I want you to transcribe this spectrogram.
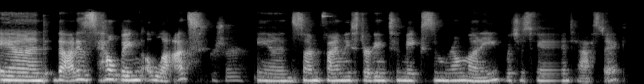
and that is helping a lot for sure and so i'm finally starting to make some real money which is fantastic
